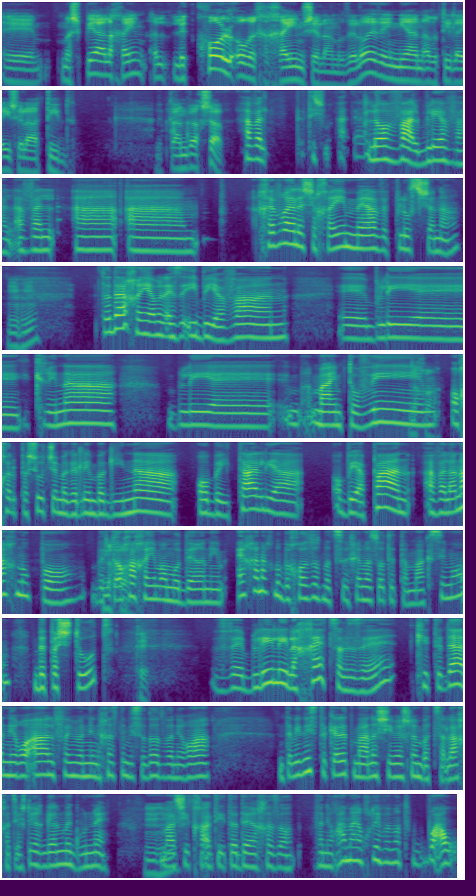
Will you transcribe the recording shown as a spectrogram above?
אה, משפיע על החיים, על, לכל אורך החיים שלנו, זה לא איזה עניין ארטילאי של העתיד. לכאן ועכשיו. אבל, תשמע, לא אבל, בלי אבל, אבל החבר'ה האלה שחיים 100 ופלוס שנה, אתה יודע, חיים על איזה אי ביוון, אה, בלי אה, קרינה, בלי אה, מים טובים, נכון. אוכל פשוט שמגדלים בגינה, או באיטליה, או ביפן, אבל אנחנו פה, בתוך נכון. החיים המודרניים, איך אנחנו בכל זאת מצליחים לעשות את המקסימום בפשטות, okay. ובלי להילחץ על זה, כי אתה יודע, אני רואה, לפעמים אני נכנסת למסעדות ואני רואה, אני תמיד מסתכלת מה אנשים יש להם בצלחת, יש לי הרגל מגונה, mm-hmm. מאז שהתחלתי את הדרך הזאת, ואני רואה מה הם אוכלים ואומרת, וואו,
